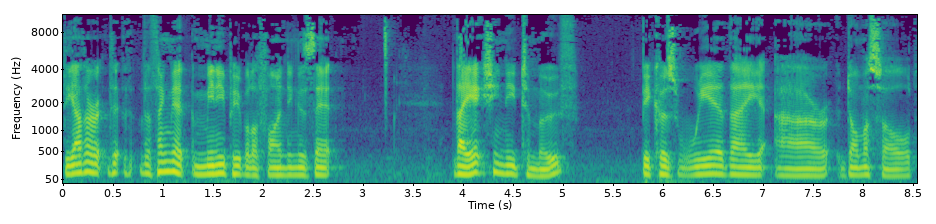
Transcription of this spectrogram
The other, the, the thing that many people are finding is that they actually need to move because where they are domiciled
